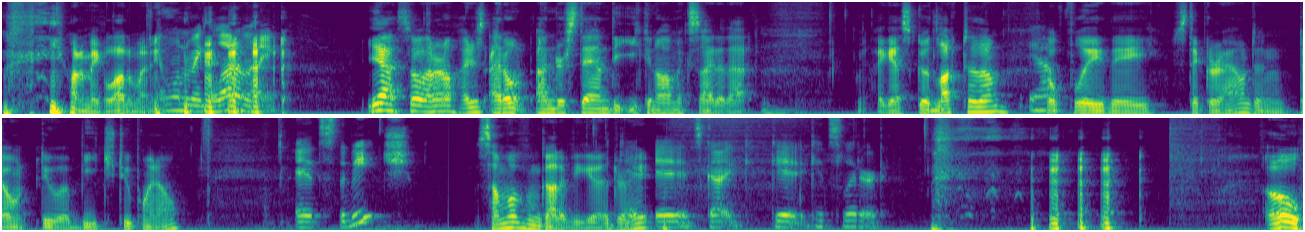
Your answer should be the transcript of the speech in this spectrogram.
you want to make a lot of money. I want to make a lot of money. Yeah, so I don't know. I just I don't understand the economic side of that. I guess good luck to them. Yeah. Hopefully they stick around and don't do a beach oh. 2.0. It's the beach. Some of them got to be good, right? It, it's got get gets littered. oh,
